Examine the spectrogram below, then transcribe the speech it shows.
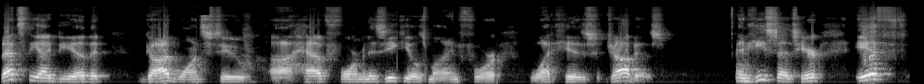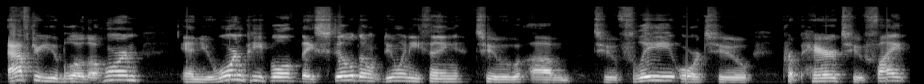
That's the idea that God wants to uh, have form in Ezekiel's mind for what his job is. And he says here if after you blow the horn and you warn people, they still don't do anything to, um, to flee or to prepare to fight,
